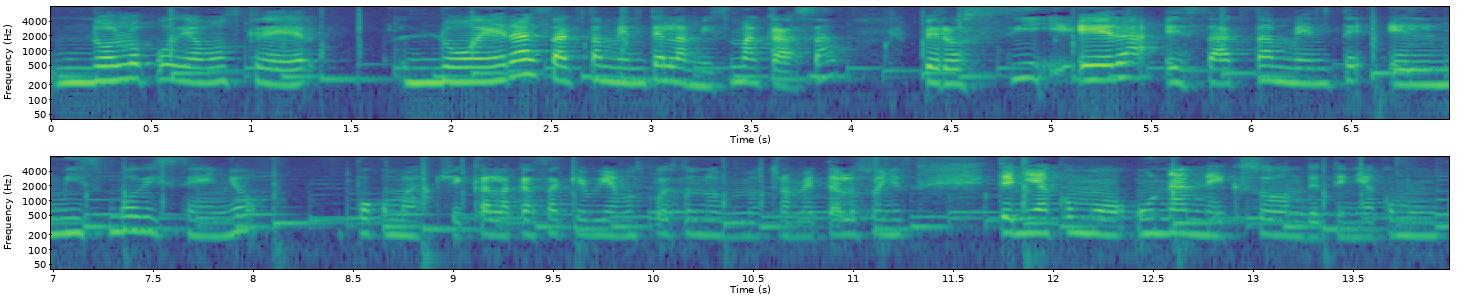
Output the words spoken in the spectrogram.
no lo podíamos creer, no era exactamente la misma casa, pero sí era exactamente el mismo diseño, poco más chica, la casa que habíamos puesto en nuestra meta de los sueños, tenía como un anexo donde tenía como un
